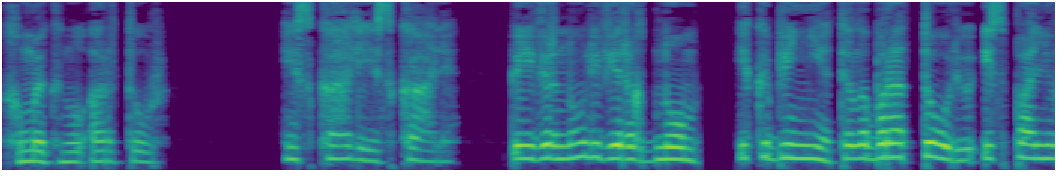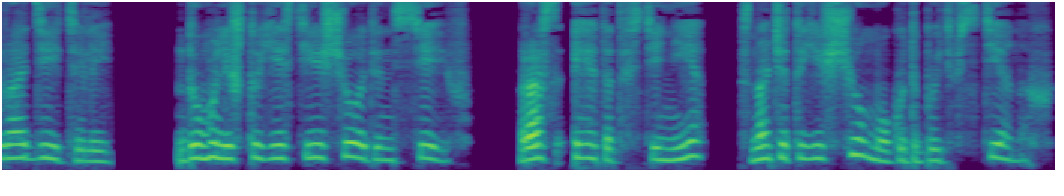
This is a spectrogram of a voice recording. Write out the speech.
хмыкнул Артур. Искали, искали, перевернули вверх дном и кабинет, и лабораторию, и спальню родителей. Думали, что есть еще один сейф. Раз этот в стене, значит, и еще могут быть в стенах.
